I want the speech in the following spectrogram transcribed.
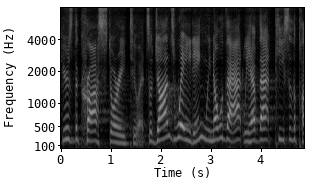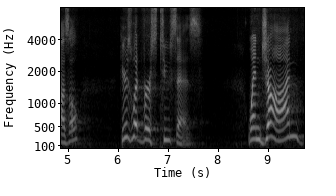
here's the cross story to it. So John's waiting. We know that. We have that piece of the puzzle. Here's what verse 2 says When John,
